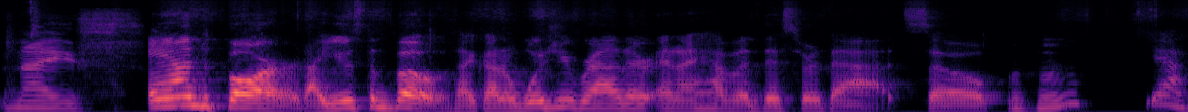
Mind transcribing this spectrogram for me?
Nice. And bard. I use them both. I got a would you rather and i have a this or that. So mhm, yeah.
